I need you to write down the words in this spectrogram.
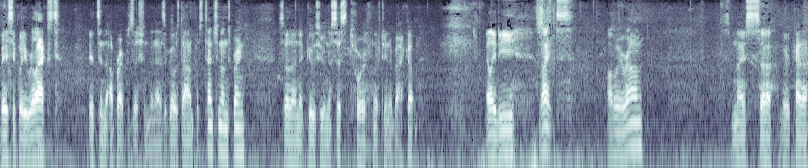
Basically relaxed, it's in the upright position. Then as it goes down, it puts tension on the spring. So then it gives you an assist for lifting it back up. LED lights all the way around. Some nice, uh, they're kind of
